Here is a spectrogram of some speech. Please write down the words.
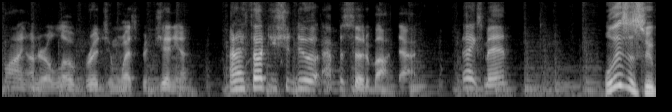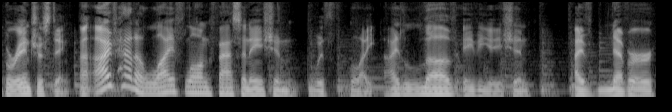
flying under a low bridge in West Virginia, and I thought you should do an episode about that. Thanks, man. Well, this is super interesting. I've had a lifelong fascination with flight. I love aviation. I've never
